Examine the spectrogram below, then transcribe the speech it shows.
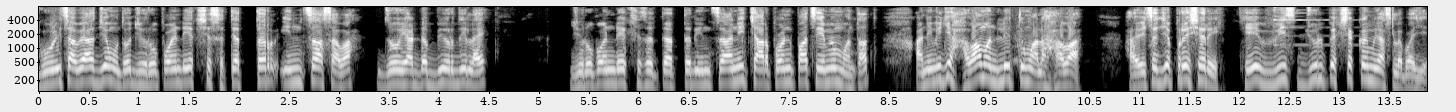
गोळीचा व्यास जे म्हणतो झिरो पॉईंट एकशे सत्याहत्तर इंच असावा जो या डब्बीवर दिला आहे झिरो पॉईंट एकशे सत्याहत्तर इंच आणि चार पॉईंट पाच एम एम म्हणतात. आणि मी जी हवा म्हणली तुम्हाला हवा हवेचं जे प्रेशर आहे हे वीस जूलपेक्षा कमी असलं पाहिजे.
